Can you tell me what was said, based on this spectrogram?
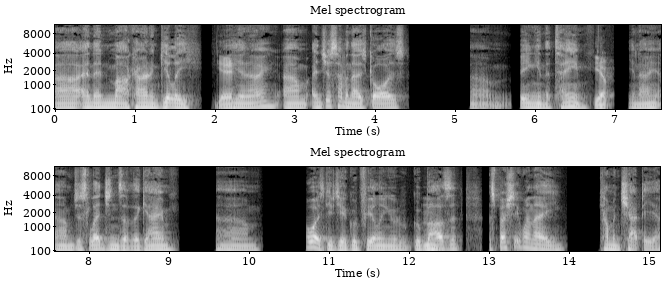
uh, and then Marcone and Gilly, yeah. you know, um, and just having those guys um, being in the team, Yep. you know, um, just legends of the game. Um, always gives you a good feeling, a good Mm. buzz, and especially when they come and chat to you,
